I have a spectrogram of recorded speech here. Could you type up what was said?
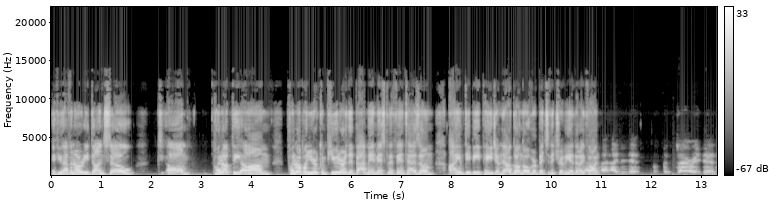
if you haven't already done so, um, put up the um, put up on your computer the Batman Mask of the Phantasm IMDb page. I'm now going over bits of the trivia that I thought. I, I did. I already did.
